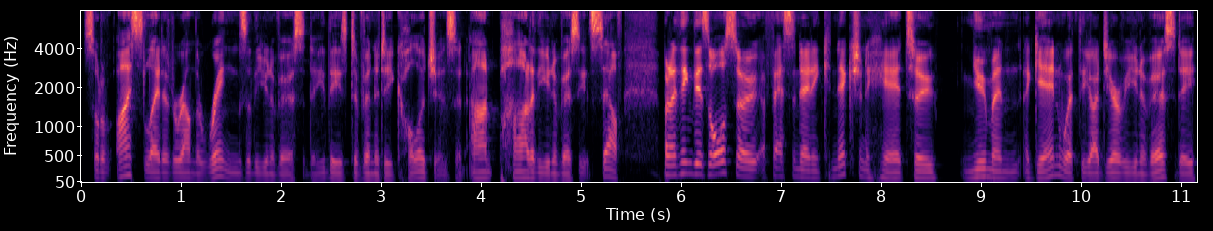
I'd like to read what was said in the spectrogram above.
sort of isolated around the rings of the university, these divinity colleges that aren't part of the university itself. But I think there's also a fascinating connection here to Newman, again, with the idea of a university.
